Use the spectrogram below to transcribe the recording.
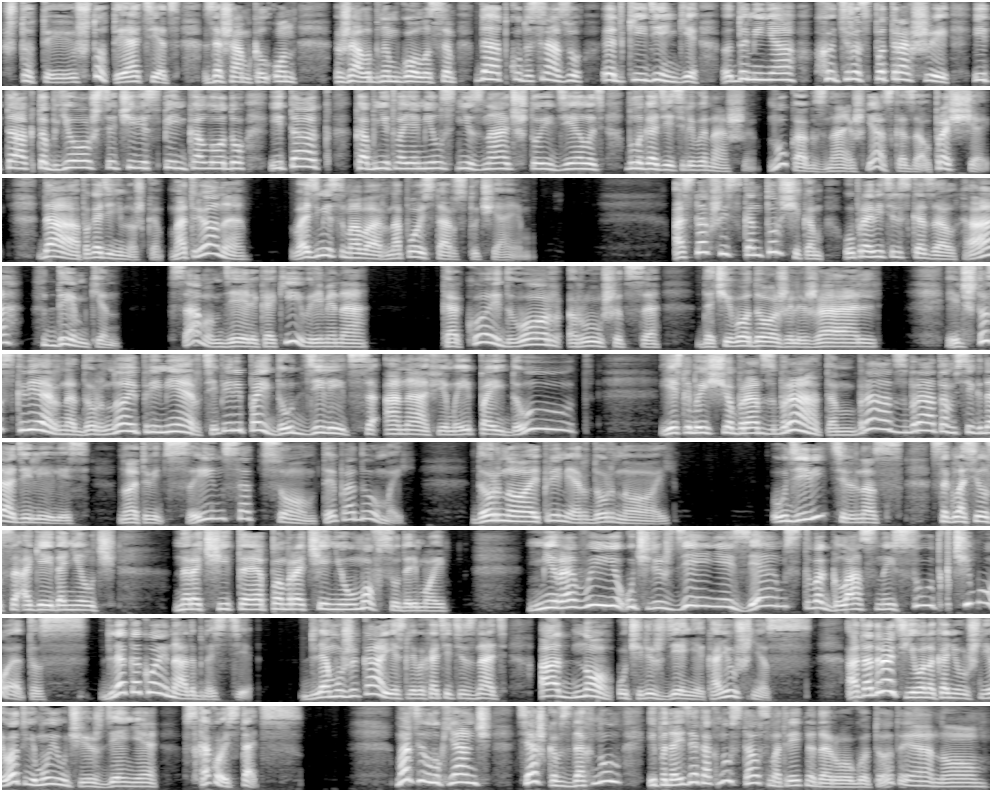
«Что ты, что ты, отец?» — зашамкал он жалобным голосом. «Да откуда сразу эдакие деньги? Да меня хоть распотроши. И так-то бьешься через пень-колоду, и так, каб не твоя милость, не знать, что и делать, благодетели вы наши. Ну, как знаешь, я сказал, прощай. Да, погоди немножко. Матрена, возьми самовар, напой старосту чаем». Оставшись с конторщиком, управитель сказал, «А, Дымкин. В самом деле, какие времена? Какой двор рушится, до чего дожили, жаль. И что скверно, дурной пример, теперь и пойдут делиться анафемы, и пойдут. Если бы еще брат с братом, брат с братом всегда делились. Но это ведь сын с отцом, ты подумай. Дурной пример, дурной. «Удивительно-с», — согласился Агей Данилович, — «нарочитое помрачение умов, сударь мой. Мировые учреждения, земство, гласный суд, к чему это-с? Для какой надобности? Для мужика, если вы хотите знать, одно учреждение, конюшня-с. Отодрать его на конюшне, вот ему и учреждение. С какой стать-с?» Мартин Лукьянович тяжко вздохнул и, подойдя к окну, стал смотреть на дорогу. То-то и оно.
